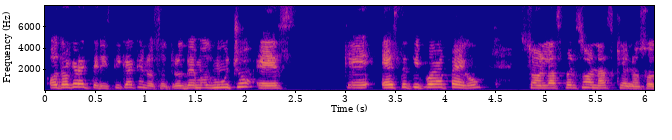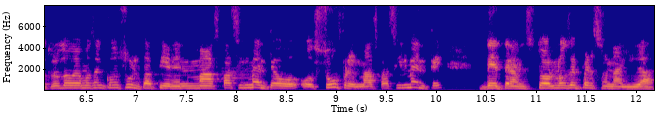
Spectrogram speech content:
otra característica que nosotros vemos mucho es que este tipo de apego son las personas que nosotros lo vemos en consulta, tienen más fácilmente o, sufren más fácilmente de trastornos de personalidad.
